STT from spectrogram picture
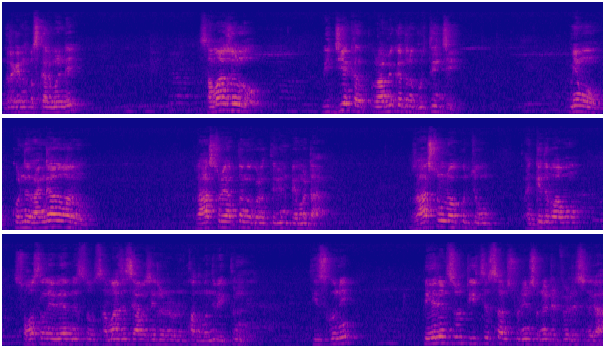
అందరికీ నమస్కారం అండి. సమాజంలో విద్య ప్రాముఖ్యతను గుర్తించి మేము కొన్ని రంగాల వారు రాష్ట్ర వ్యాప్తంగా కూడా తిరిగిన పిమ్మట రాష్ట్రంలో కొంచెం అంకితభావం సోషల్ అవేర్నెస్ సమాజ సేవ చేయలేనటువంటి కొంతమంది వ్యక్తుల్ని తీసుకుని parents teachers and students united ఫెడరేషన్గా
